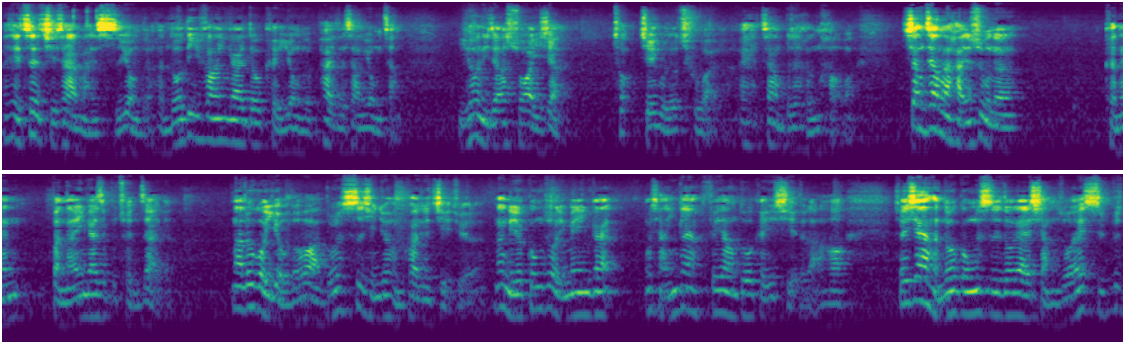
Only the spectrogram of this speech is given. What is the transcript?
而且这其实还蛮实用的，很多地方应该都可以用的，派得上用场。以后你只要刷一下，错，结果就出来了，哎，这样不是很好吗？像这样的函数呢，可能本来应该是不存在的。那如果有的话，不是事情就很快就解决了？那你的工作里面应该，我想应该非常多可以写的啦，哈。所以现在很多公司都在想说，哎，是不是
